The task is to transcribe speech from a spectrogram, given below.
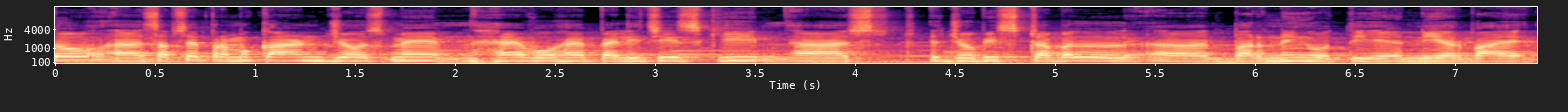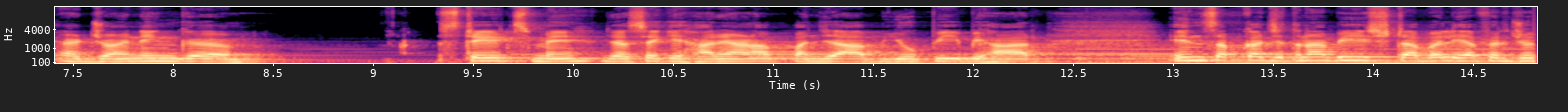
तो सबसे प्रमुख कारण जो इसमें है, वो है पहली चीज़ की जो भी स्टबल बर्निंग होती है नियर बाय एडजॉइनिंग स्टेट्स में, जैसे कि हरियाणा, पंजाब यूपी बिहार, इन सब का जितना भी स्टबल या फिर जो,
